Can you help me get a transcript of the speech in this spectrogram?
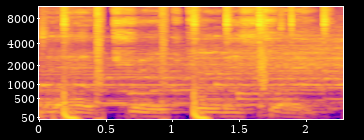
Electric Instinct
